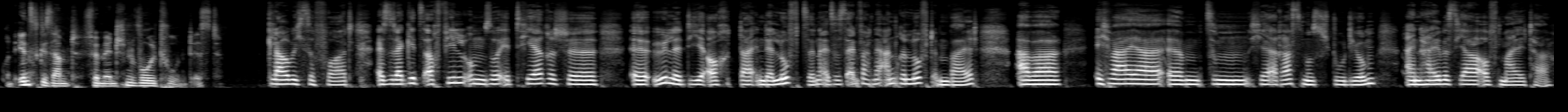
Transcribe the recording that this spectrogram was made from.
und insgesamt für Menschen wohltuend ist. Glaube ich sofort. Also da geht es auch viel um so ätherische äh, Öle, die auch da in der Luft sind. Also es ist einfach eine andere Luft im Wald. Aber ich war ja ähm, zum Erasmus-Studium ein halbes Jahr auf Malta.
